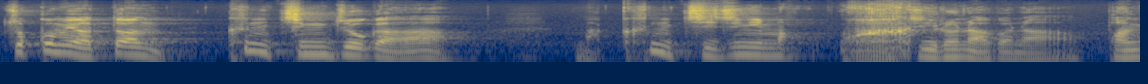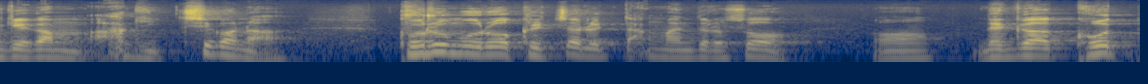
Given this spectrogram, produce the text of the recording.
조금의 어떤 큰 징조가 막 큰 지진이 막 확 일어나거나 번개가 막 치거나 구름으로 글자를 딱 만들어서 어 내가 곧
